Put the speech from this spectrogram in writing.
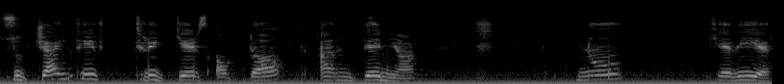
Subjunctive triggers of doubt and denial. No career,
